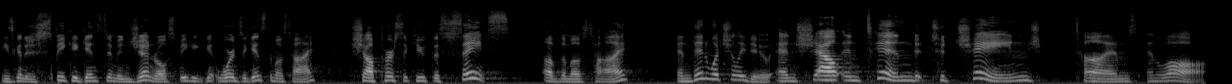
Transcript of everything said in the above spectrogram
he's going to just speak against him in general, speak words against the Most High, shall persecute the saints of the Most High. And then what shall he do? And shall intend to change times and law.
